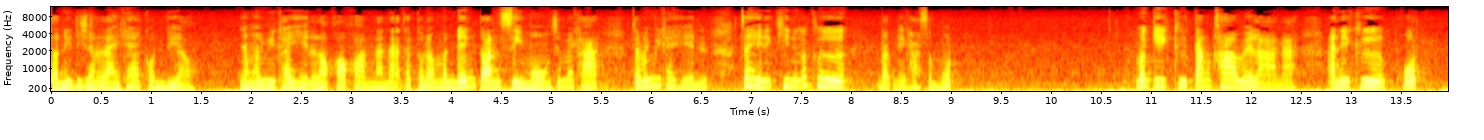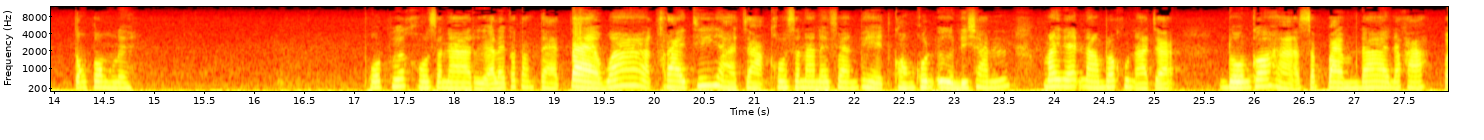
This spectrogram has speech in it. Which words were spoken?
ตอนนี้ที่ฉันไลค์แค่คนเดียว ยังไม่มีใครเห็นหรอกข้อความนั้นนะถ้าเกิดว่ามันเด้งตอน4ี่โมงใช่ไหมคะ จะไม่มีใครเห็น จะเห็นอีกทีนึงก็คือแบบนี้ค่ะสมมติ เมื่อกี้คือตั้งค่าเวลานะ อันนี้คือโพสต์ตรงๆเลย โพสเพื่อโฆษณาหรืออะไรก็ตามแต่ แต่ว่าใครที่อยากจากโฆษณาในแฟนเพจของคนอื่นดิฉัน ไม่แนะนำเพราะคุณอาจจะโดนข้อหาสแปมได้นะคะ ไป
